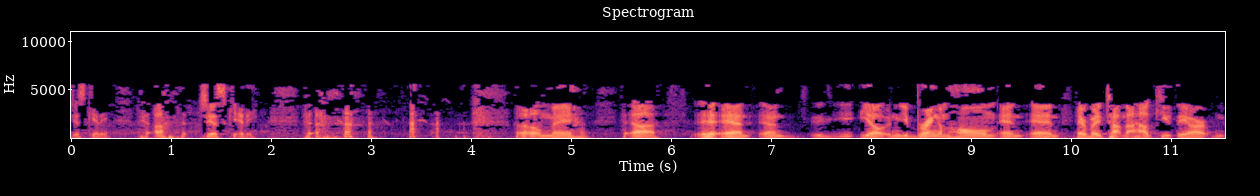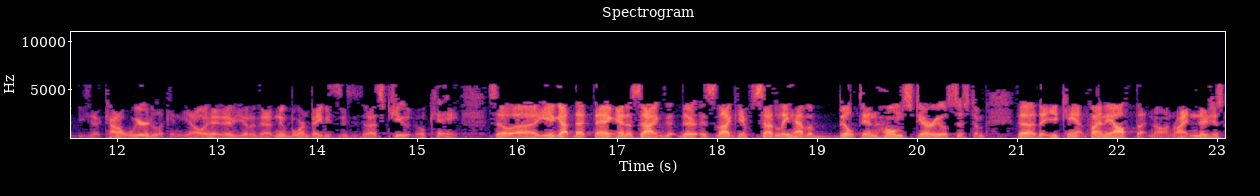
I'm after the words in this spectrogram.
just kidding. Uh, just kidding. oh man. Uh, and and you know, and you bring them home, and and everybody talking about how cute they are. Kind of weird looking, you know. You know that newborn baby, that's cute. Okay, so uh, you got that thing, and it's like it's like you suddenly have a built-in home stereo system uh, that you can't find the off button on, right? And they're just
